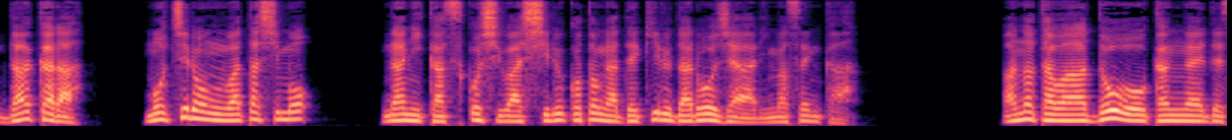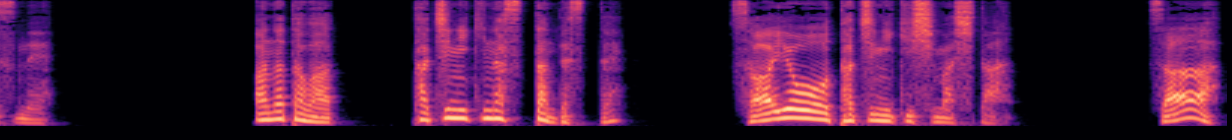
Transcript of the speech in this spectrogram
だから、もちろん私も何か少しは知ることができるだろうじゃありませんか。あなたはどうお考えですね？あなたは立ち聞きなすったんですって？さよう立ち聞きしました。さあ、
